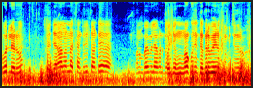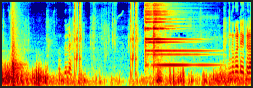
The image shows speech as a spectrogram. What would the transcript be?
ఎవరు లేరు. ఇక్కడ జనాలన్నా సంతరించు అంటే మనం భయం లేకుండా కొంచెం ఇంకా కొంచెం దగ్గర పోయిన చూపించింది వద్దులే. ఎందుకంటే ఇక్కడ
